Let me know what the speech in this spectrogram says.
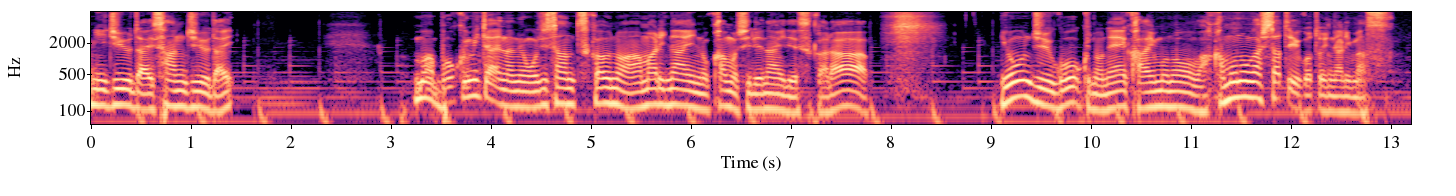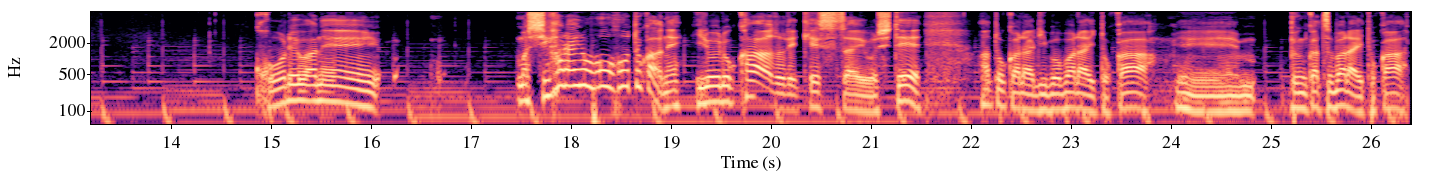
20代30代。まあ僕みたいなねおじさん使うのはあまりないのかもしれないですから45億のね買い物を若者がしたということになります。これはねまあ支払いの方法とかはねいろいろカードで決済をして後からリボ払いとか、えー、分割払いとか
